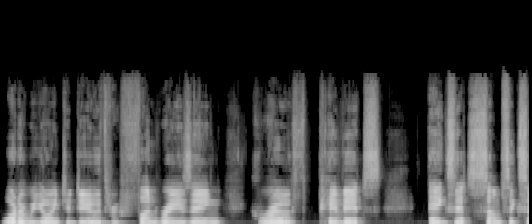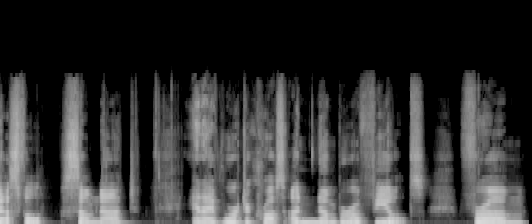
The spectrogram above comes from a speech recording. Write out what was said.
what are we going to do through fundraising, growth, pivots, exits, some successful, some not. And I've worked across a number of fields from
